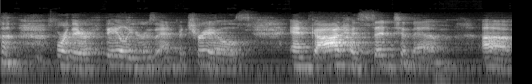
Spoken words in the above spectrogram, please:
for their failures and betrayals, and God has said to them, um,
